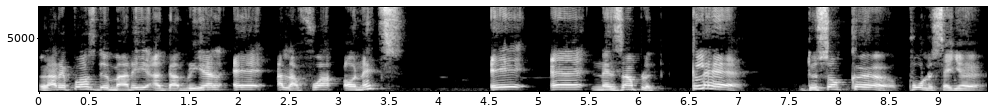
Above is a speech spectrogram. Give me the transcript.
La réponse de Marie à Gabriel est à la fois honnête et un exemple clair de son cœur pour le Seigneur.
